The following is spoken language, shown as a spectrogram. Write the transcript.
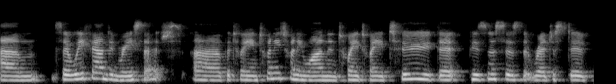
Um, so we found in research uh, between 2021 and 2022 that businesses that registered,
